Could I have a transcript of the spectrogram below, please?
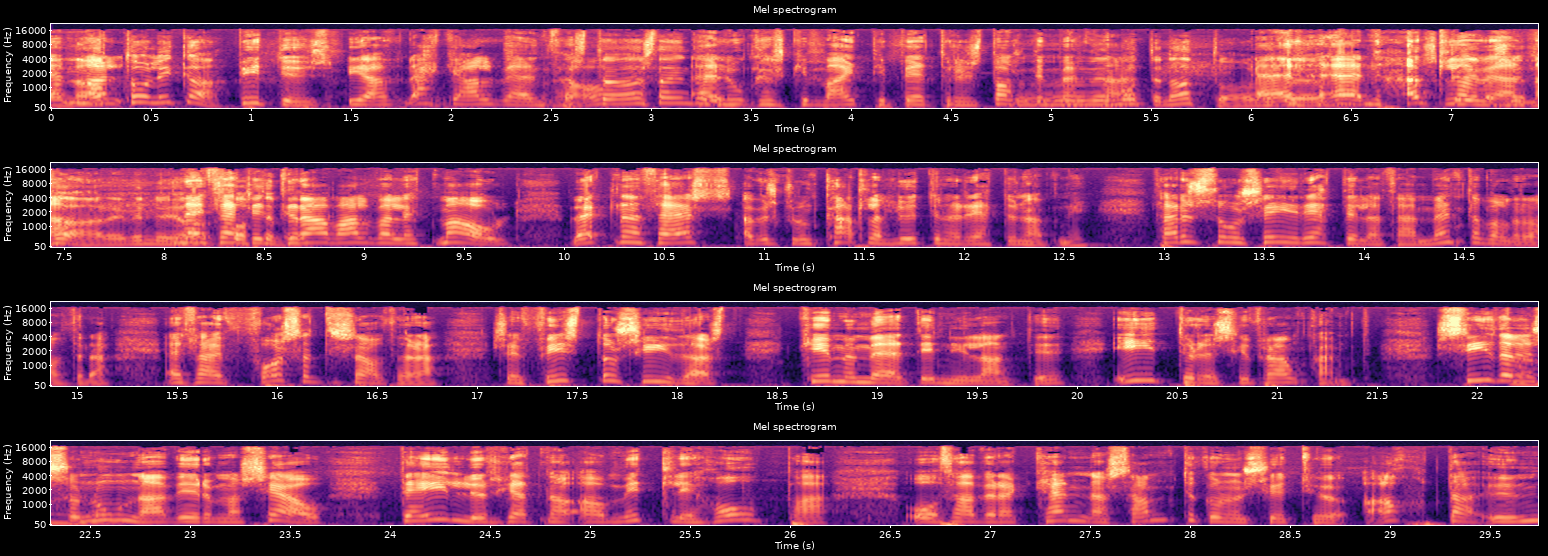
sem NATO líka. Býtus, já, ekki alveg en þá En hún kannski mæti betur en Stoltenberg er En, allavega Nei, þetta er grav alvarlegt mál vegna þess að við skulum kalla hlutina réttu nafni. Það er svo að segja réttilega að það er mentamálur á þeirra en það er fósættis á þeirra sem fyrst og síðast kemur með þetta inn í landið ítur þessi framkvæmt síðan eins og núna við erum að sjá deilur hérna á milli hópa og það verður að kenna samtökunum 78 um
